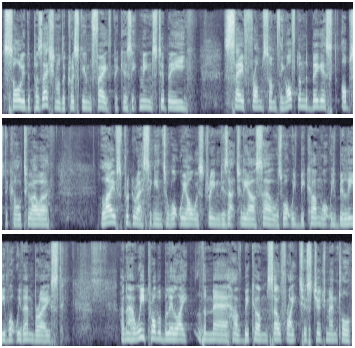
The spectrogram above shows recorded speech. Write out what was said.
solely the possession of the Christian faith because it means to be safe from something. Often the biggest obstacle to our lives progressing into what we always dreamed is actually ourselves, what we've become, what we believe, what we've embraced. And how we probably, like the mayor, have become self righteous, judgmental,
